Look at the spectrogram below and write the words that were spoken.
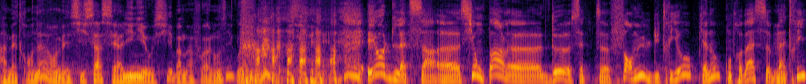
à mettre en œuvre, mais si ça c'est aligné aussi, ben ma foi, allons-y. Et au-delà de ça, euh, si on parle euh, de cette formule du trio, piano, contrebasse, Mm. batterie,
